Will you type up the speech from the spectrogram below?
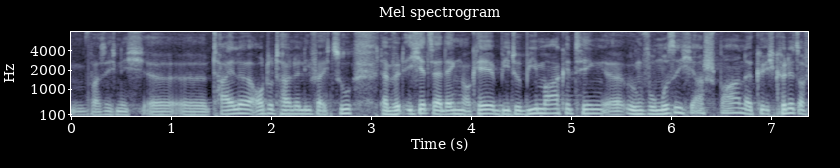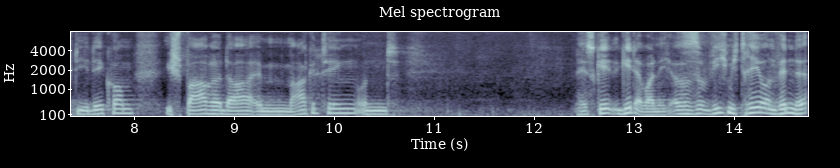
weiß ich nicht, äh, äh, Teile, Autoteile liefere ich zu, dann würde ich jetzt ja denken, okay, B2B-Marketing, äh, irgendwo muss ich ja sparen. Ich könnte jetzt auf die Idee kommen, ich spare da im Marketing und es geht, geht aber nicht. Also wie ich mich drehe und wende,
